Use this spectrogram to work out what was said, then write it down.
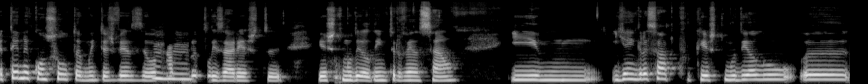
até na consulta, muitas vezes eu acabo uhum. por utilizar este, este modelo de intervenção e, e, é engraçado porque este modelo uh,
